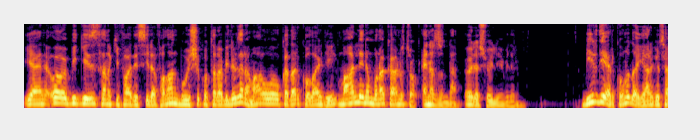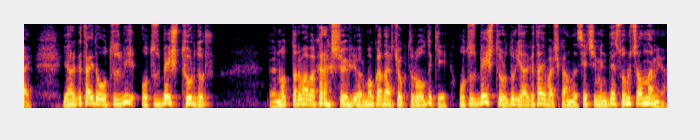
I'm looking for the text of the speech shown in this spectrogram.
Yani o bir gizli tanık ifadesiyle falan bu işi kotarabilirler ama o o kadar kolay değil. Mahallenin buna karnı tok en azından öyle söyleyebilirim. Bir diğer konu da Yargıtay. Yargıtay'da 35, 35 turdur. E, notlarıma bakarak söylüyorum. O kadar çok tur oldu ki 35 turdur Yargıtay Başkanlığı seçiminde sonuç alınamıyor.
